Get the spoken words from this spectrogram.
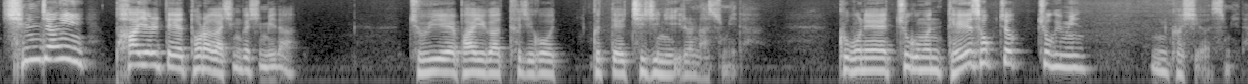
심장이 파열돼 돌아가신 것입니다. 주위의 바위가 터지고 그때 지진이 일어났습니다. 그분의 죽음은 대속적 죽음인 것이었습니다.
